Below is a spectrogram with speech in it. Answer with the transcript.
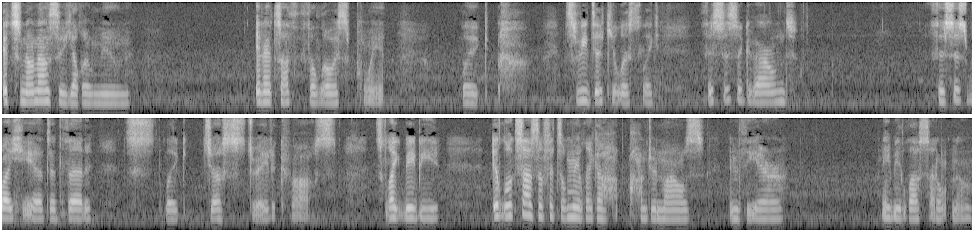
It's known as the yellow moon. And it's at the lowest point. Like, it's ridiculous. Like, this is the ground. This is my hand, and then it's like just straight across. It's like maybe it looks as if it's only like a hundred miles in the air. Maybe less, I don't know.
